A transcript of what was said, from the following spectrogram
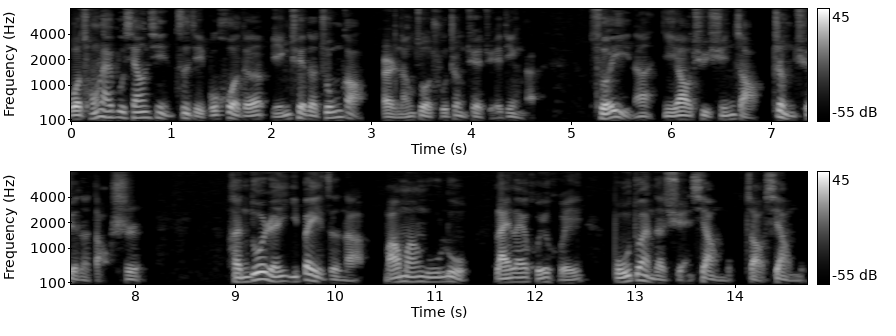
我从来不相信自己不获得明确的忠告而能做出正确决定的，所以呢，你要去寻找正确的导师。很多人一辈子呢，忙忙碌碌，来来回回，不断的选项目、找项目。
